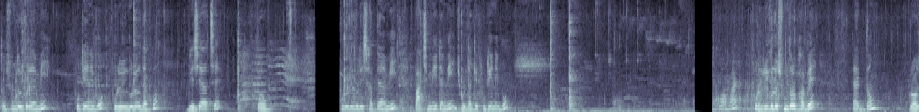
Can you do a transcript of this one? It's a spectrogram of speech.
তো সুন্দর করে আমি ফুটিয়ে নেব ফুলুরিগুলো, দেখো, ভেসে আছে। তো ফুলুরিগুলির সাথে আমি পাঁচ মিনিট আমি ঝোলটাকে ফুটিয়ে নেব। দেখো আমার ফুলুরিগুলো সুন্দরভাবে একদম রস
